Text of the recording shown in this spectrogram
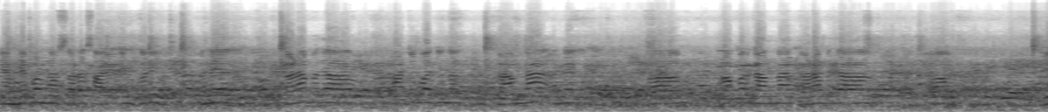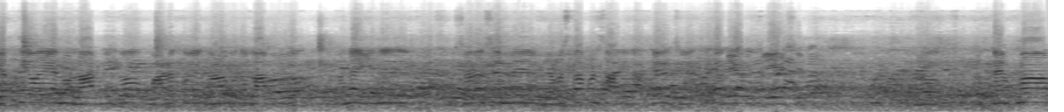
એમને પણ બહુ સરસ આયોજન કર્યું અને ઘણા બધા આજુબાજુના ગામના અને પ્રોપર ગામના ઘણા બધા વ્યક્તિઓએ એનો લાભ લીધો, બાળકોએ ઘણો બધો લાભ લીધો અને એની સરસ એમને વ્યવસ્થા પણ સારી રાખેલી છે. કેમ્પમાં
